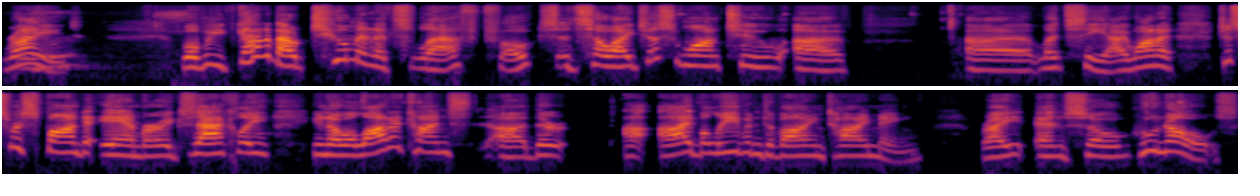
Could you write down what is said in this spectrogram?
Right. Mhm. Well we've got about two minutes left folks and so i just want to uh uh let's see i want to just respond to amber exactly you know a lot of times uh there I, I believe in divine timing right and so who knows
